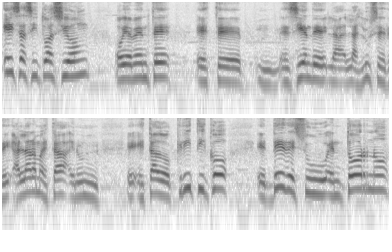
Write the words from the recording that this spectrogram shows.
Esa situación, obviamente, este, mm, enciende las luces de alarma, está en un eh, estado crítico eh, desde su entorno,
